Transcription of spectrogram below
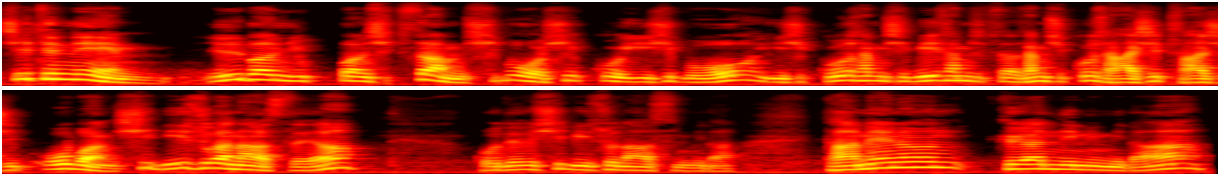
시티님 1번, 6번, 13, 15, 19, 25, 29, 32, 34, 39, 40, 45번 12수가 나왔어요. 그대로 12수 나왔습니다. 다음에는 교환님입니다.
